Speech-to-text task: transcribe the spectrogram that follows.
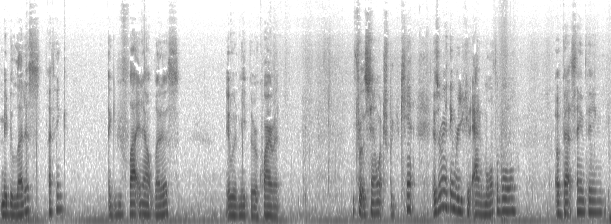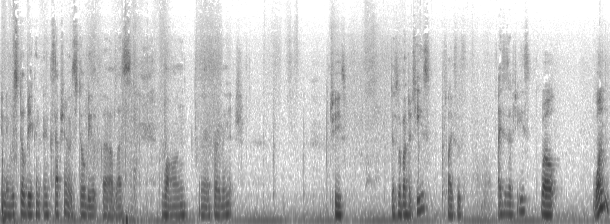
maybe lettuce. I think. Like if you flatten out lettuce, it would meet the requirement for the sandwich. But you can't. Is there anything where you could add multiple of that same thing and it would still be an exception? It would still be uh, less long than a third of an inch. Cheese. Just a bunch of cheese, Slices. slices of cheese. Well, one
